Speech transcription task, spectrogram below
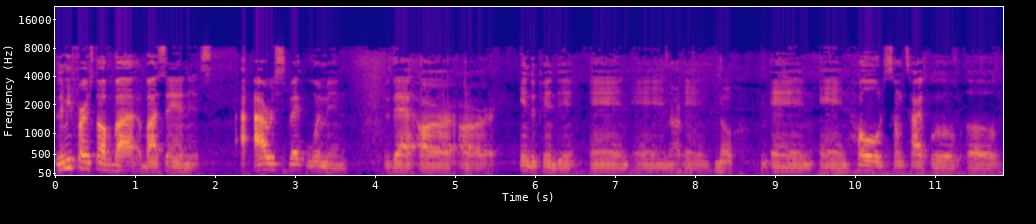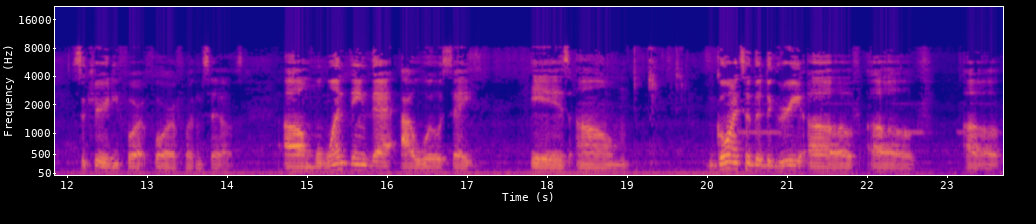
let me first off by by saying this: I, I respect women that are are independent and and and No. and and hold some type of, of security for for for themselves. Um, one thing that I will say is um, going to the degree of of of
